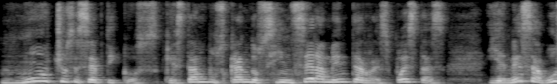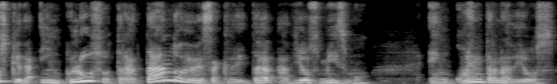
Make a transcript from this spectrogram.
muchos escépticos que están buscando sinceramente respuestas y en esa búsqueda, incluso tratando de desacreditar a Dios mismo, encuentran a Dios,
